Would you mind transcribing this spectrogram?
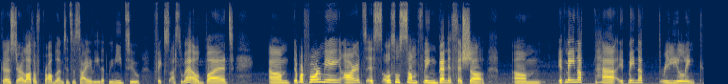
because there are a lot of problems in society that we need to fix as well, but um, the performing arts is also something beneficial. Um, it may not have, it may not really link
